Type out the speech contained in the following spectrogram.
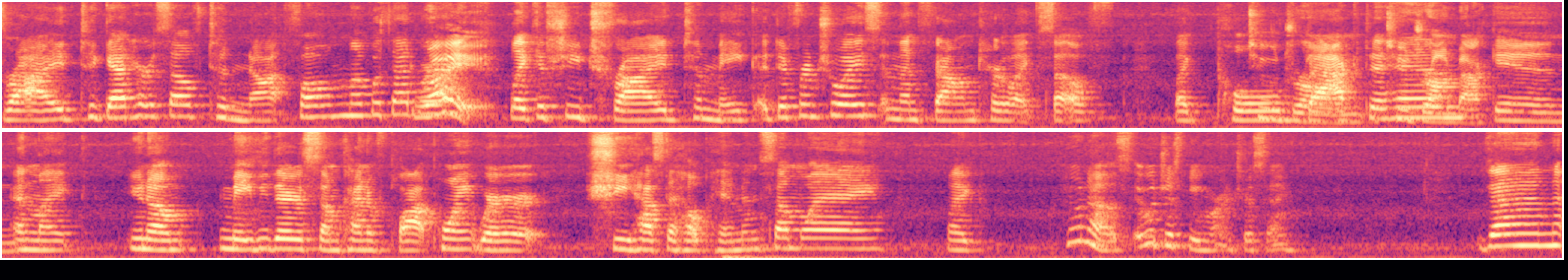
tried to get herself to not fall in love with Edward. Right. Like if she tried to make a different choice and then found her like self like Too pulled drawn, back to too him. drawn back in. and like you know maybe there's some kind of plot point where she has to help him in some way. Like who knows? It would just be more interesting. Then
